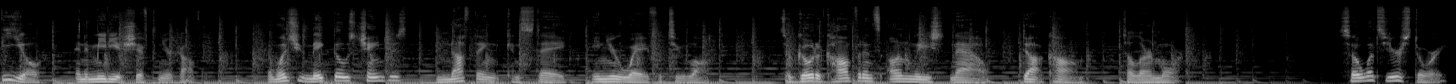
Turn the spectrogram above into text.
feel an immediate shift in your confidence. And once you make those changes, nothing can stay in your way for too long. So go to confidenceunleashednow.com to learn more. So, what's your story?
